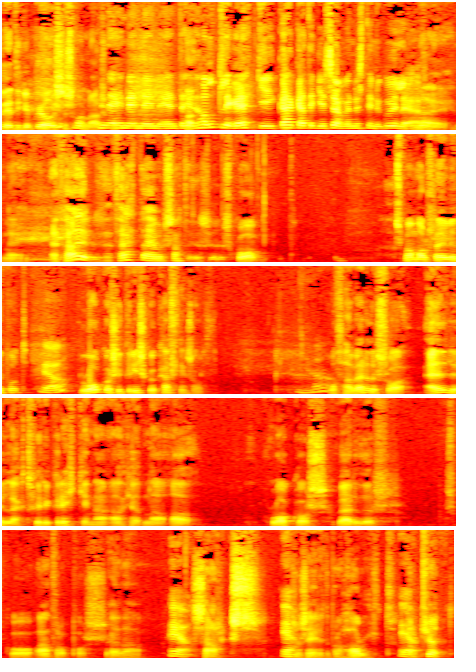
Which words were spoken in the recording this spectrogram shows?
leit ekki bjóða þessu svona sko. nei, nei, nei, nei, en það er holdlega ekki, gæti ekki í Guðlega. nei, nei. en er, þetta hefur samt sko smá málfræði viðbútt logos í grísku kallingsorð já, og það verður svo eðlilegt fyrir gríkina að hérna að logos verður sko anthropos eða já, sarx eins og segir þetta er bara hold, Já. bara kjött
